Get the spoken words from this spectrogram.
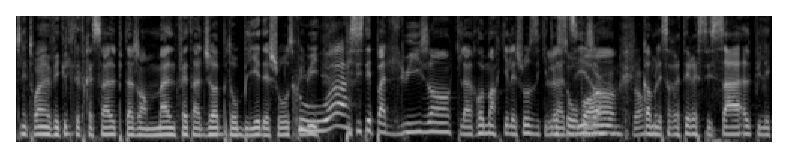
tu nettoies un véhicule qui était très sale, puis t'as genre mal fait ta job, puis t'as oublié des choses. Puis lui, puis si c'était pas de lui, genre, qu'il a remarqué les choses et qu'il l'a dit, genre, genre. comme les ça aurait été resté sale, puis les,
